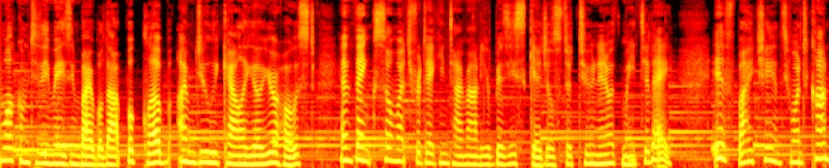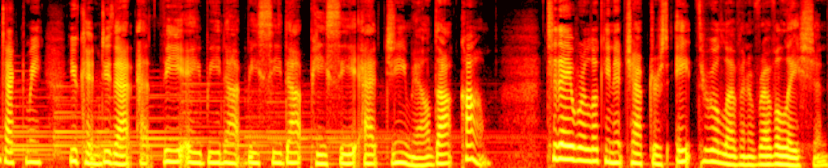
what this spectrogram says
and welcome to the Amazing Bible Book Club. I'm Julie Callio, your host, and thanks so much for taking time out of your busy schedules to tune in with me today. If by chance you want to contact me, you can do that at theab.bc.pc at gmail.com. Today we're looking at chapters 8 through 11 of Revelation,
